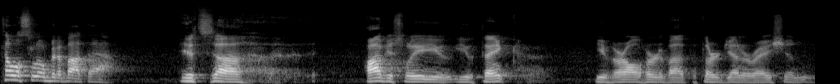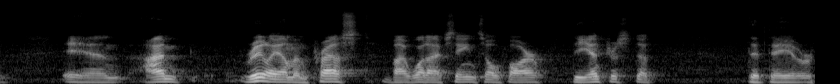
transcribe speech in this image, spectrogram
Tell us a little bit about that. It's uh, obviously you, you think you've all heard about the third generation, and I'm really I'm impressed by what I've seen so far. The interest that that they are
